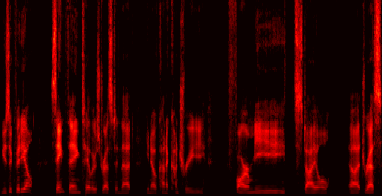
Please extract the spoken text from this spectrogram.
music video, same thing. Taylor's dressed in that, you know, kind of country, farmy style uh, dress.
